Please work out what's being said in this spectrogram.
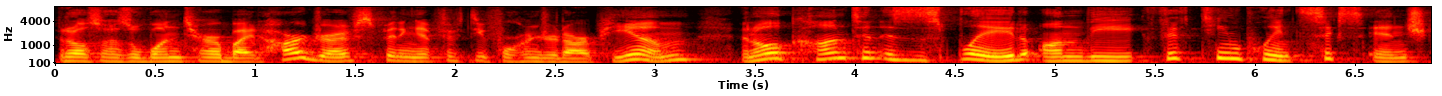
It also has a 1 terabyte hard drive spinning at 5400 RPM, and all content is displayed on the 15.6 inch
